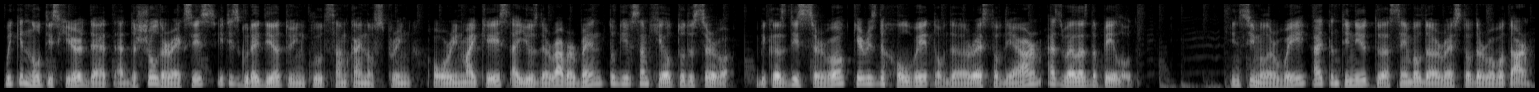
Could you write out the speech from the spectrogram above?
We can notice here that at the shoulder axis it is good idea to include some kind of spring, or in my case I used a rubber band to give some help to the servo, because this servo carries the whole weight of the rest of the arm as well as the payload. In similar way I continued to assemble the rest of the robot arm.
